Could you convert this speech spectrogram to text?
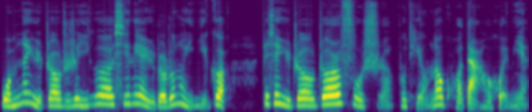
我们的宇宙只是一个系列宇宙中的一个，这些宇宙周而复始，不停的扩大和毁灭，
